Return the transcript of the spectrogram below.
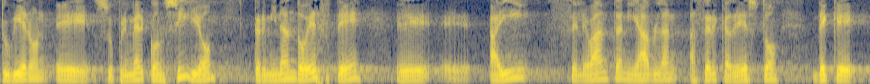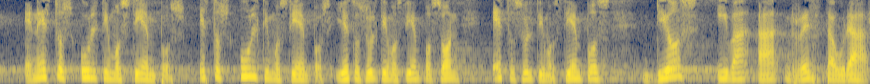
tuvieron eh, su primer concilio, terminando este, ahí se levantan y hablan acerca de esto, de que en estos últimos tiempos, estos últimos tiempos, y estos últimos tiempos son estos últimos tiempos, Dios iba a restaurar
